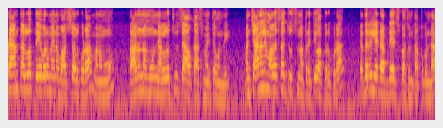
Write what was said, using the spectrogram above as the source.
ప్రాంతాల్లో తీవ్రమైన వర్షాలు కూడా మనము రానున్న మూడు నెలల్లో చూసే అవకాశం అయితే ఉంది. మన ఛానల్ని మొదటిసారి చూస్తున్న ప్రతి ఒక్కరు కూడా వెదర్ రిలేటెడ్ అప్డేట్స్ కోసం తప్పకుండా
